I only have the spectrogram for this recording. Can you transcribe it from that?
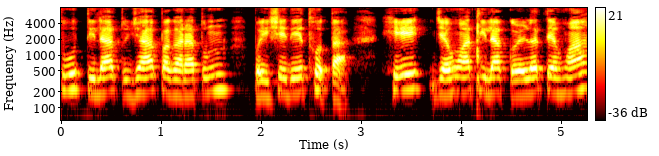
तू तिला तुझ्या पगारातून पैसे देत होता. हे जेव्हा तिला कळलं तेव्हा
